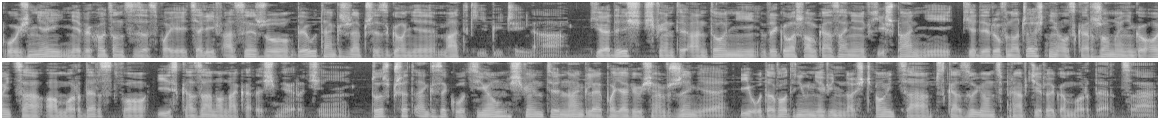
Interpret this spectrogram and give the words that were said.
Później, nie wychodząc ze swojej celi w Asyżu, był także przy zgonie matki Picina. Kiedyś święty Antoni wygłaszał kazanie w Hiszpanii, kiedy równocześnie oskarżono jego ojca o morderstwo i skazano na karę śmierci. Tuż przed egzekucją święty nagle pojawił się w Rzymie i udowodnił niewinność ojca, wskazując prawdziwego mordercę.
